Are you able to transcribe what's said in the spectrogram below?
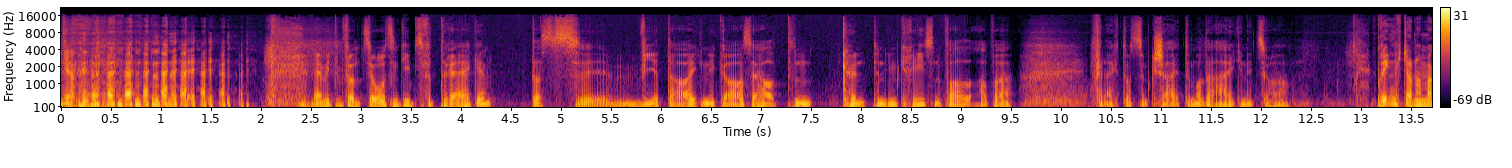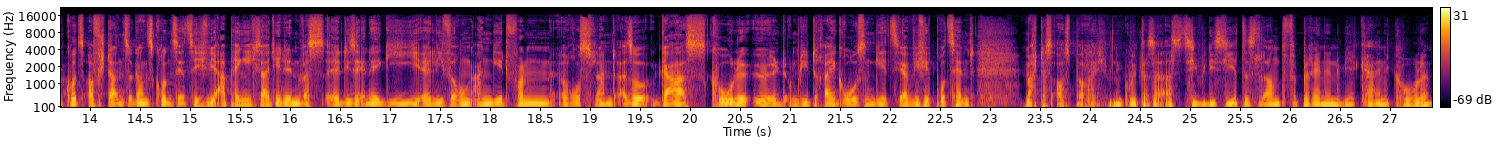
Ja. Nein, mit den Franzosen gibt es Verträge, dass äh, wir da irgendwie Gas erhalten könnten im Krisenfall, aber vielleicht trotzdem gescheiter mal der eigene zu haben. Bringt mich doch noch mal kurz auf Stand, so ganz grundsätzlich. Wie abhängig seid ihr denn, was äh, diese Energielieferung angeht von Russland? Also Gas, Kohle, Öl, um die drei großen geht es ja. Wie viel Prozent macht das aus bei euch? Gut, also als zivilisiertes Land verbrennen wir keine Kohle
